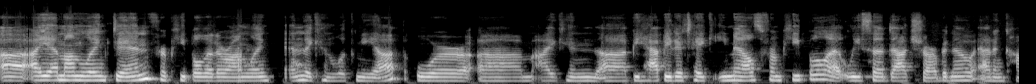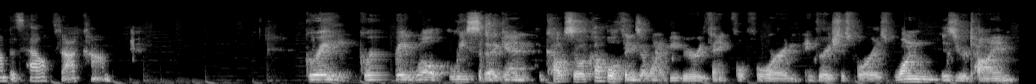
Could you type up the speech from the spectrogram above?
Uh, I am on LinkedIn for people that are on LinkedIn. They can look me up, or um, I can uh, be happy to take emails from people at lisa.charbonneau at encompasshealth.com. Great, great. Well, Lisa, again, so a couple of things I want to be very thankful for and, and gracious for is one is your time,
